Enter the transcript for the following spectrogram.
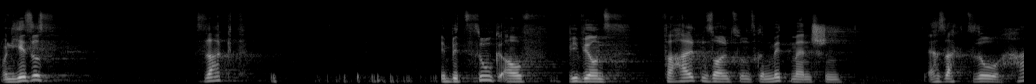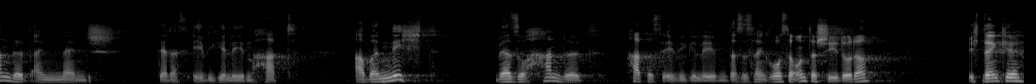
Und Jesus sagt in Bezug auf, wie wir uns verhalten sollen zu unseren Mitmenschen, er sagt so, handelt ein Mensch, der das ewige Leben hat, aber nicht, wer so handelt, hat das ewige Leben. Das ist ein großer Unterschied, oder? Ich denke,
